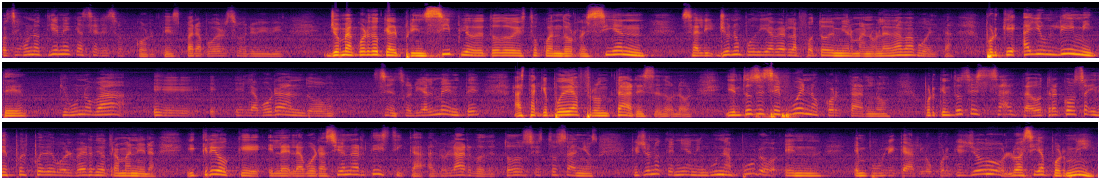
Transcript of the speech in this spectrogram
O sea, uno tiene que hacer esos cortes para poder sobrevivir. Yo me acuerdo que al principio de todo esto, cuando recién salí, yo no podía ver la foto de mi hermano, la daba vuelta, porque hay un límite que uno va eh, elaborando sensorialmente hasta que puede afrontar ese dolor. Y entonces es bueno cortarlo, porque entonces salta otra cosa y después puede volver de otra manera. Y creo que la elaboración artística a lo largo de todos estos años, que yo no tenía ningún apuro en, en publicarlo, porque yo lo hacía por mí.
